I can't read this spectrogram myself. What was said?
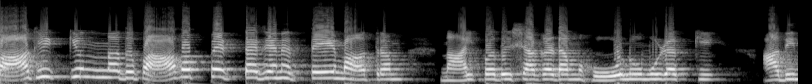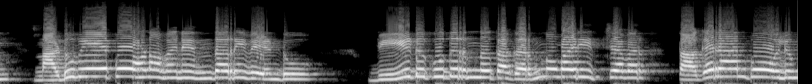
ബാധിക്കുന്നത് പാവപ്പെട്ട ജനത്തെ മാത്രം. നാൽപ്പത് ശകടം ഹോണു മുഴക്കി. അതിൻ നടുവേ പോണവൻ എന്തറി വേണ്ടു വീട് കുതിർന്ന് തകർന്നു മരിച്ചവർ തകരാൻ പോലും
